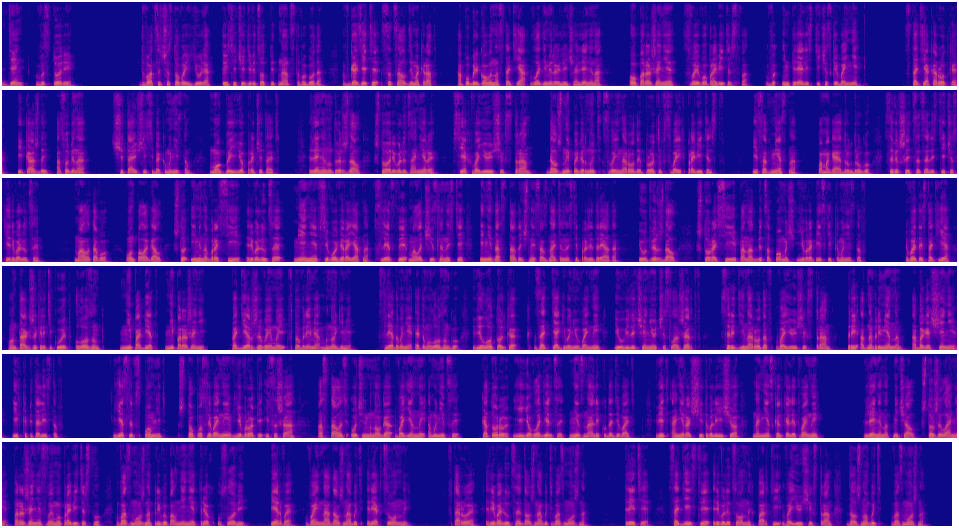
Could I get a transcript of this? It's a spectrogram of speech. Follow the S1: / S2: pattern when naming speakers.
S1: День в истории. 26 июля 1915 года в газете «Социал-демократ» опубликована статья Владимира Ильича Ленина о поражении своего правительства в империалистической войне. Статья короткая, и каждый, особенно считающий себя коммунистом, мог бы ее прочитать. Ленин утверждал, что революционеры всех воюющих стран – должны повернуть свои народы против своих правительств и совместно, помогая друг другу, совершить социалистические революции. Мало того, он полагал, что именно в России революция менее всего вероятна вследствие малочисленности и недостаточной сознательности пролетариата и утверждал, что России понадобится помощь европейских коммунистов. В этой статье он также критикует лозунг ни побед, ни поражений, поддерживаемый в то время многими. Следование этому лозунгу вело только к затягиванию войны и увеличению числа жертв среди народов воюющих стран при одновременном обогащении их капиталистов. Если вспомнить, что после войны в Европе и США осталось очень много военной амуниции, которую ее владельцы не знали куда девать, ведь они рассчитывали еще на несколько лет войны. Ленин отмечал, что желание поражения своему правительству возможно при выполнении трех условий. Первое. Война должна быть реакционной. Второе. Революция должна быть возможна. Третье. Содействие революционных партий воюющих стран должно быть возможно.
